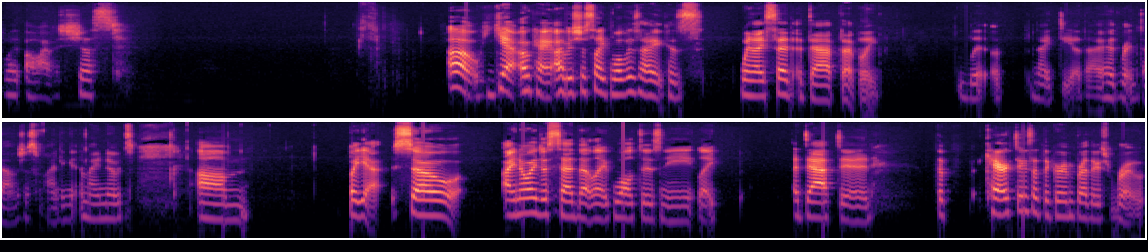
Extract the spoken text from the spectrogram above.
what, oh, I was just. Oh yeah, okay. I was just like, what was I? Because when I said adapt, that like lit a, an idea that I had written down. I was just finding it in my notes. Um, but yeah, so I know I just said that like Walt Disney like adapted the characters that the Grimm brothers wrote.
